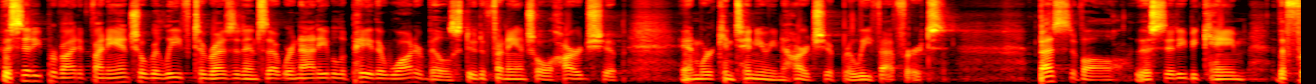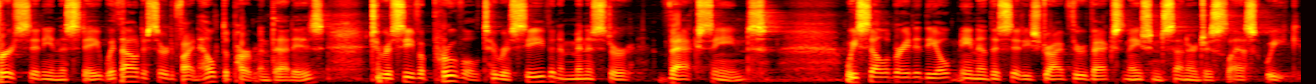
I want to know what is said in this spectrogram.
The city provided financial relief to residents that were not able to pay their water bills due to financial hardship, and we're continuing hardship relief efforts. Best of all, the city became the first city in the state, without a certified health department that is, to receive approval to receive and administer vaccines. We celebrated the opening of the city's drive-through vaccination center just last week.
